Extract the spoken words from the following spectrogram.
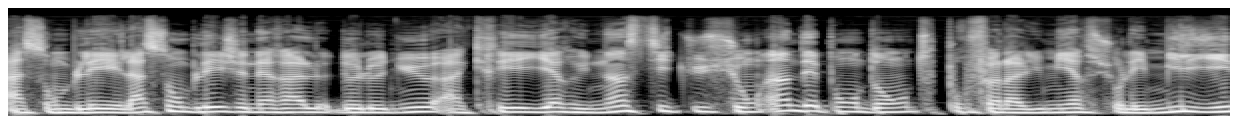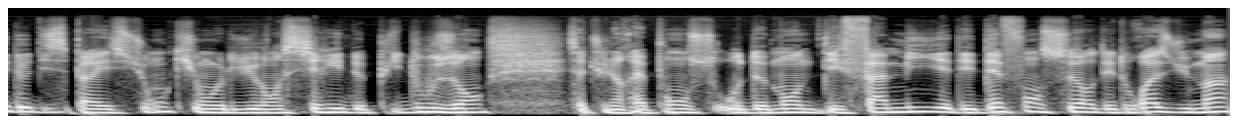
L'Assemblée générale de l'ONU a créé hier une institution indépendante pour faire la lumière sur les milliers de disparitions qui ont eu lieu en Syrie depuis 12 ans. C'est une réponse aux demandes des familles et des défenseurs des droits humains.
